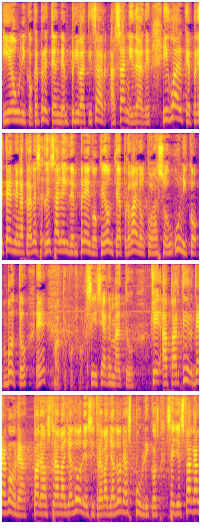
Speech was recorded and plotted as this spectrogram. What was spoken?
e é o único que pretenden, privatizar a sanidade, igual que pretenden a través desa lei de emprego que onte aprobaron co seu único voto. Eh? Mate, por favor. Sí, xa remato que a partir de agora para os traballadores e traballadoras públicos se lles fagan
